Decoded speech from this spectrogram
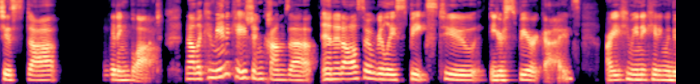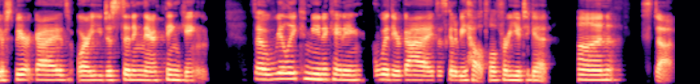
to stop getting blocked. Now, the communication comes up and it also really speaks to your spirit guides. Are you communicating with your spirit guides or are you just sitting there thinking? So, really communicating with your guides is going to be helpful for you to get unstuck.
